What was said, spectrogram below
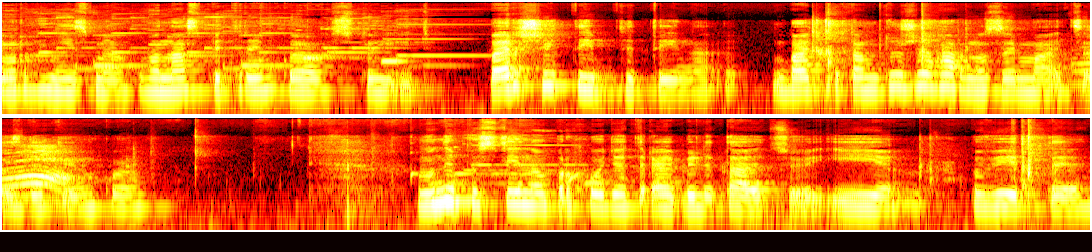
в організмі, вона з підтримкою стоїть. Перший тип дитина. Батько там дуже гарно займається з дитинкою. Вони постійно проходять реабілітацію. І повірте,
